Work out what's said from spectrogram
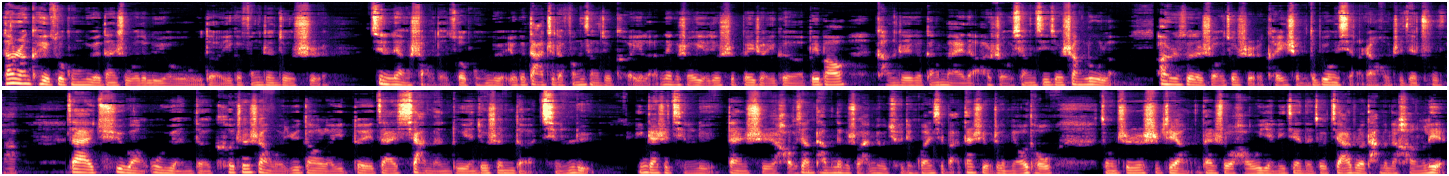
当然可以做攻略，但是我的旅游的一个方针就是。尽量少的做攻略，有个大致的方向就可以了。那个时候也就是背着一个背包，扛着一个刚买的二手相机就上路了。二十岁的时候就是可以什么都不用想，然后直接出发。在去往婺源的客车上，我遇到了一对在厦门读研究生的情侣，应该是情侣，但是好像他们那个时候还没有确定关系吧，但是有这个苗头。总之是这样，但是我毫无眼力见的就加入了他们的行列。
